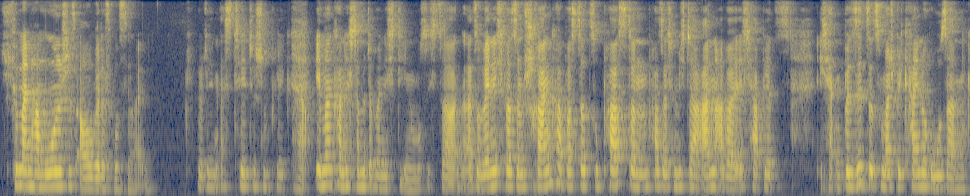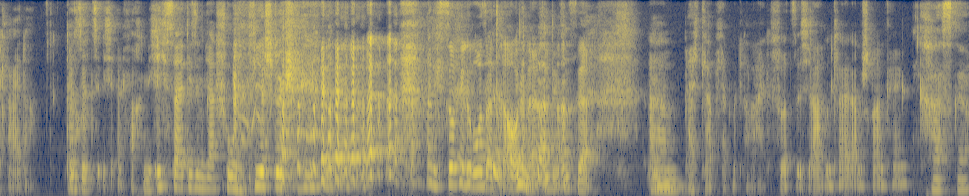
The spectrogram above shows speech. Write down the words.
für mein harmonisches Auge, das muss sein. Für den ästhetischen Blick. Ja. Immer kann ich damit aber nicht dienen, muss ich sagen. Also wenn ich was im Schrank habe, was dazu passt, dann passe ich mich da an. Aber ich habe jetzt, ich besitze zum Beispiel keine rosanen Kleider. Doch. Besitze ich einfach nicht. Ich seit diesem Jahr schon. Vier Stück. Weil ich so viele rosa Trauben hatte dieses Jahr. Ähm, ja, ich glaube, ich habe mittlerweile 40 Abendkleider am Schrank hängen. Krass, gell?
